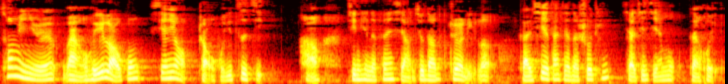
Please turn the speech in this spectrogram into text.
聪明女人挽回老公，先要找回自己。好，今天的分享就到这里了，感谢大家的收听，下期节目再会。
